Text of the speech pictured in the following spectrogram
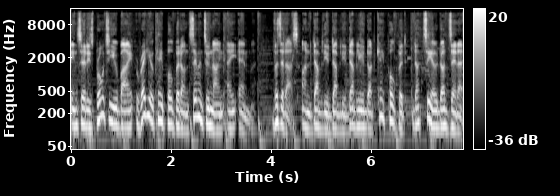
insert is brought to you by Radio K Pulpit on 7 to 9 a.m. Visit us on www.kpulpit.co.za.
